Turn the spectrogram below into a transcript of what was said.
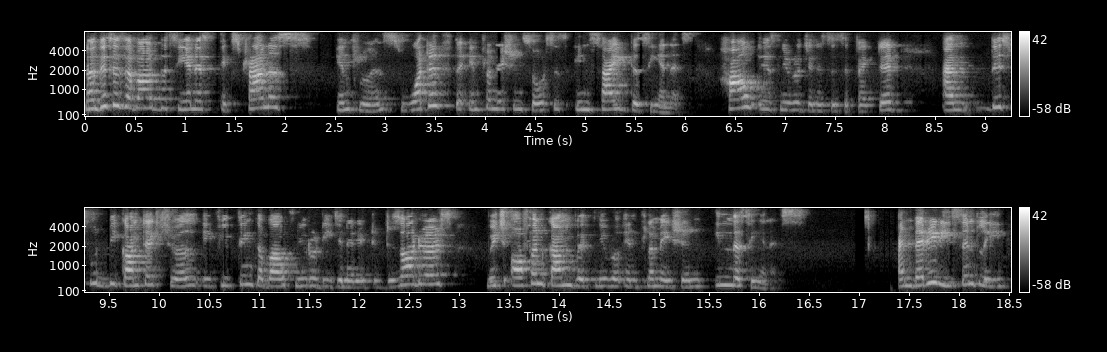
Now this is about the CNS extraneous influence. What if the inflammation source is inside the CNS? How is neurogenesis affected? And this would be contextual if you think about neurodegenerative disorders, which often come with neuroinflammation in the CNS. And very recently,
